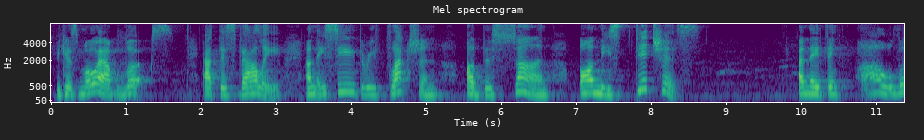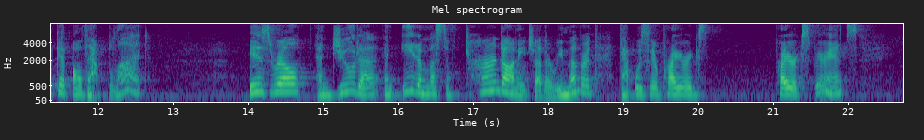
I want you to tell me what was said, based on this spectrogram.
Because Moab looks at this valley and they see the reflection of the sun on these ditches. And they think, oh, look at all that blood. Israel and Judah and Edom must have turned on each other. Remember, that was their prior, ex- prior experience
